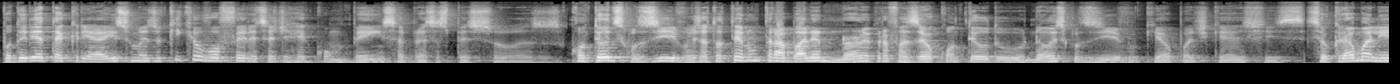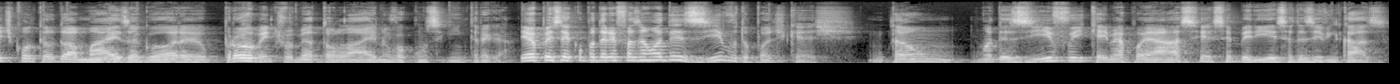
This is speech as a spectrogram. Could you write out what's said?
poderia até criar isso, mas o que, que eu vou oferecer de recompensa para essas pessoas? Conteúdo exclusivo? Eu já tô tendo um trabalho enorme para fazer o conteúdo não exclusivo, que é o podcast. Se eu criar uma linha de conteúdo a mais agora, eu provavelmente vou me atolar e não vou conseguir entregar. E aí eu pensei que eu poderia fazer um adesivo do podcast. Então, um adesivo e quem me apoiasse receberia esse adesivo em casa.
